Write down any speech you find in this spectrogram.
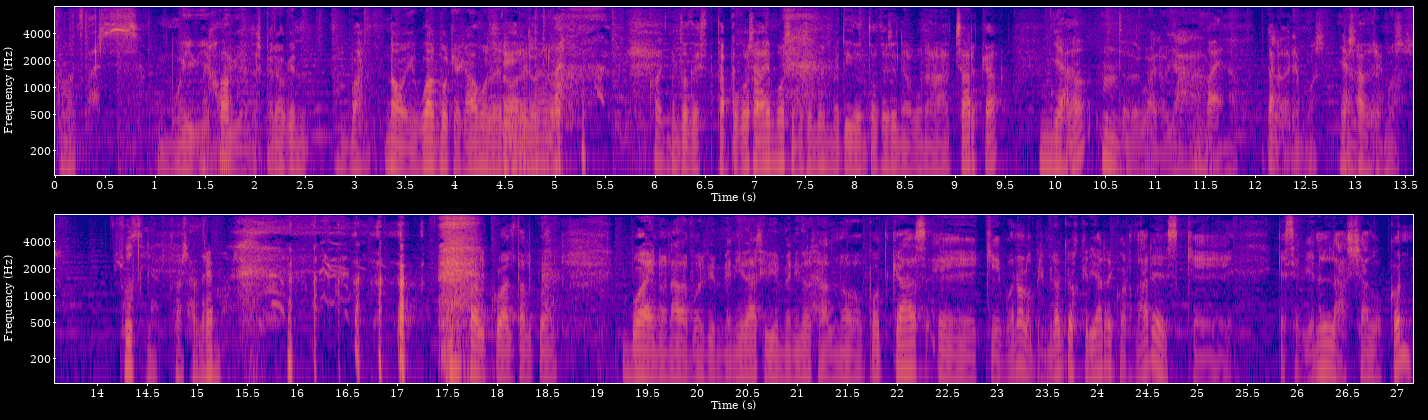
¿Cómo estás? Muy bien, muy bien. Espero que... Bueno, no, igual porque acabamos de grabar el otro. entonces, tampoco sabemos si nos hemos metido entonces en alguna charca. Ya. ¿no? Mm. Entonces, bueno, ya, bueno, ya lo veremos. Ya, saldremos. Sucias, pues saldremos. tal cual, tal cual. Bueno, nada, pues bienvenidas y bienvenidos al nuevo podcast. Eh, que bueno, lo primero que os quería recordar es que, que se viene la ShadowCon,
